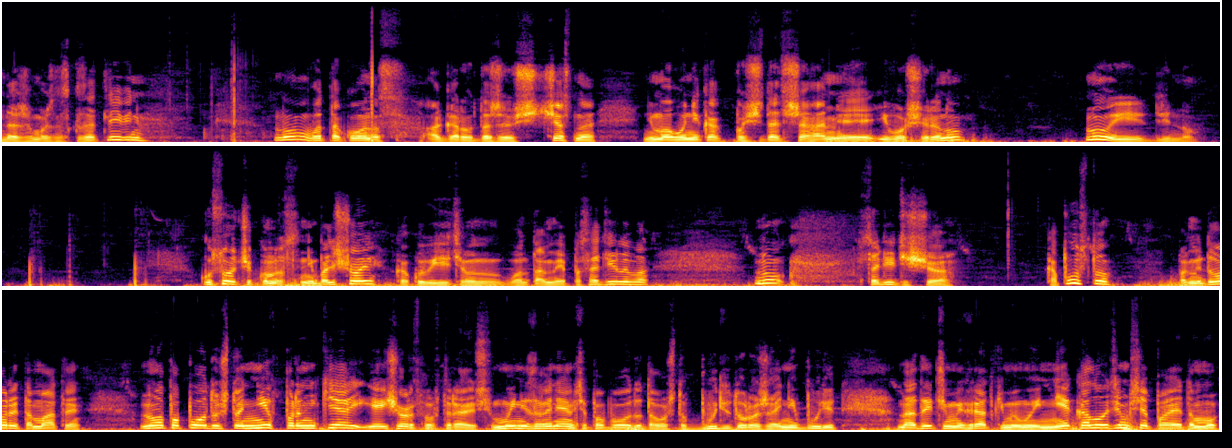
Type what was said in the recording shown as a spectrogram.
даже, можно сказать, ливень. Ну, вот такой у нас огород. Даже, честно, не могу никак посчитать шагами его ширину, ну и длину. Кусочек у нас небольшой, как вы видите, вон, вон там я посадил его. Ну, садить еще капусту, помидоры, томаты. Ну а по поводу, что не в парнике, я еще раз повторяюсь, мы не загоняемся по поводу того, что будет урожай, не будет. Над этими грядками мы не колодимся, поэтому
